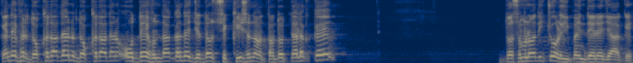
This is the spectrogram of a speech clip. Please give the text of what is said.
ਕਹਿੰਦੇ ਫਿਰ ਦੁੱਖ ਦਾ ਦਿਨ, ਦੁੱਖ ਦਾ ਦਿਨ ਉਦੋਂ ਹੁੰਦਾ, ਕਹਿੰਦੇ ਜਦੋਂ ਸਿੱਖੀ ਸਿਧਾਂਤਾਂ ਤੋਂ ਤਿਲਕ ਕੇ ਦੁਸ਼ਮਣਾਂ ਦੀ ਝੋਲੀ ਪੈਂਦੇ ਨੇ ਜਾ ਕੇ।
